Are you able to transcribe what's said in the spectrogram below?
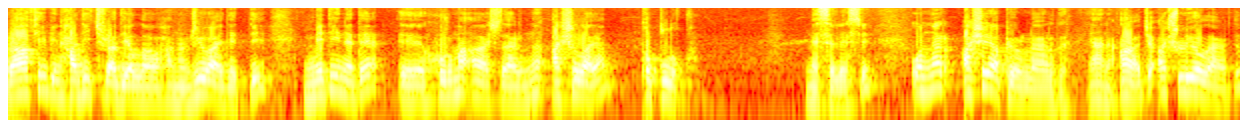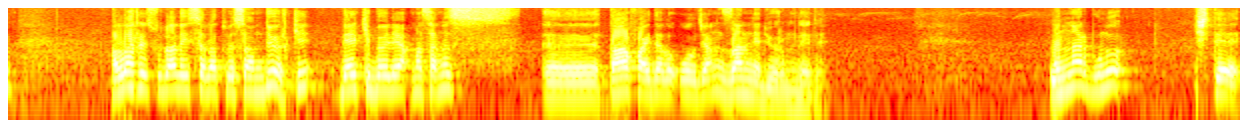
Rafi bin Hadiç radıyallahu anh'ın rivayet ettiği Medine'de e, hurma ağaçlarını aşılayan topluluk meselesi. Onlar aşı yapıyorlardı. Yani ağacı aşılıyorlardı. Allah Resulü aleyhissalatü vesselam diyor ki, belki böyle yapmasanız e, daha faydalı olacağını zannediyorum dedi. Onlar bunu işte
